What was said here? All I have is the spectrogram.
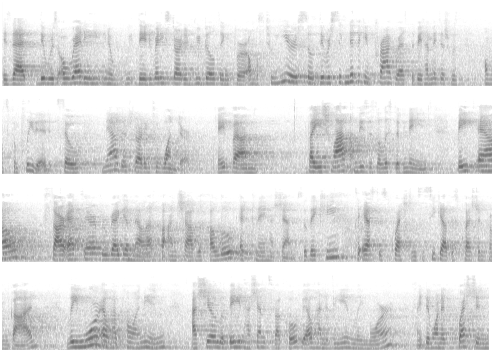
is that there was already, you know, they'd already started rebuilding for almost two years, so there was significant progress. The Beit HaMikdash was almost completed. So now they're starting to wonder. Okay, um, Vayishlach, and this is a list of names. Beit El, Sar Etzer, Berega Melech, Ba'anshav Lechalot et Pnei Hashem. So they came to ask this question, to seek out this question from God. Leimor El HaKohanim, Asher Lebeit Hashem Tzvakot, Ve'el HaNevi'im Leimor. Right, they want to question,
